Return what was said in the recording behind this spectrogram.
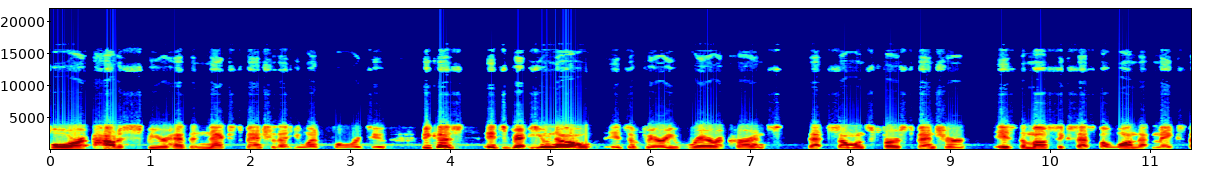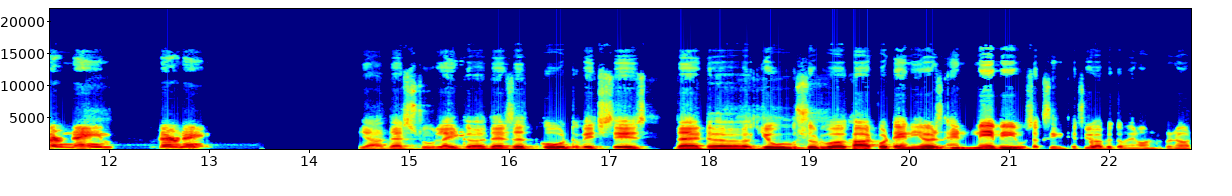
for how to spearhead the next venture that you went forward to, because it's you know it's a very rare occurrence that someone's first venture is the most successful one that makes their name their name. Yeah, that's true. Like uh, there's a quote which says that uh, you should work hard for 10 years and maybe you succeed if you are becoming an entrepreneur.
